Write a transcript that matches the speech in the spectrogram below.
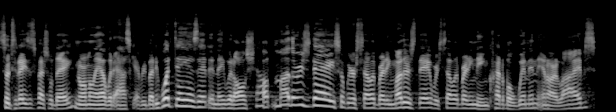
So today's a special day. Normally, I would ask everybody, What day is it? And they would all shout, Mother's Day. So we're celebrating Mother's Day. We're celebrating the incredible women in our lives.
